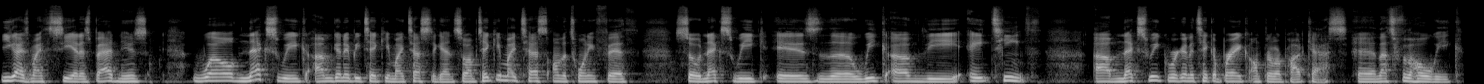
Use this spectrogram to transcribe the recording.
you guys might see it as bad news. Well, next week I'm going to be taking my test again. So I'm taking my test on the 25th. So next week is the week of the 18th. Um, next week we're going to take a break on Thriller Podcasts, and that's for the whole week.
